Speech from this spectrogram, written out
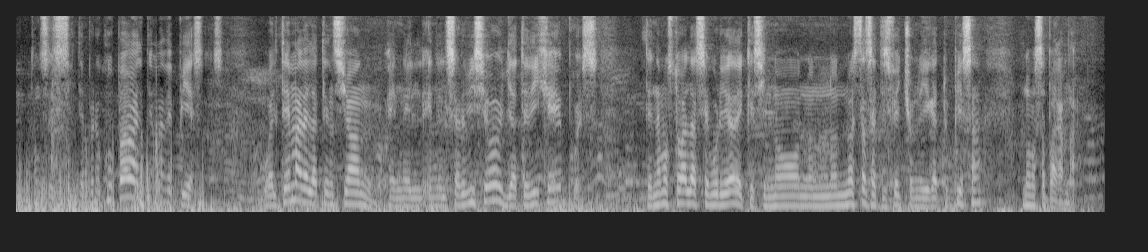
Entonces, si te preocupaba el tema de piezas o el tema de la atención en el, en el servicio, ya te dije, pues tenemos toda la seguridad de que si no, no, no, no estás satisfecho, no llega tu pieza, no vas a pagar nada.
